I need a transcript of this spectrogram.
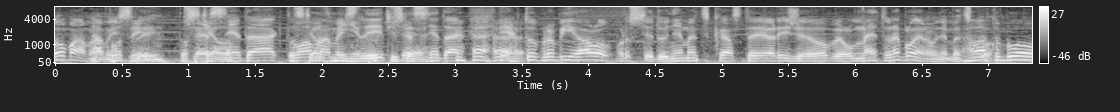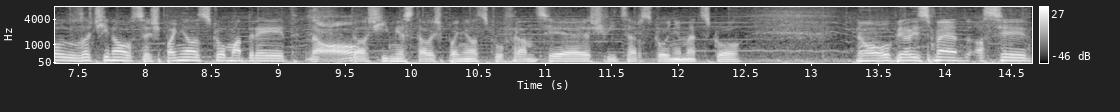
to mám na, na mysli. To přesně chtěl, tak, to, to mám na mysli, určitě. přesně tak. Jak to probíhalo? Prostě do Německa jste jeli, že jo? Bylo, ne, to nebylo jenom Německo. Ale to bylo, začínalo se Španělsko, Madrid, no. další města ve Španělsku, Francie, Švýcarsko, Německo. No, objeli jsme asi,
